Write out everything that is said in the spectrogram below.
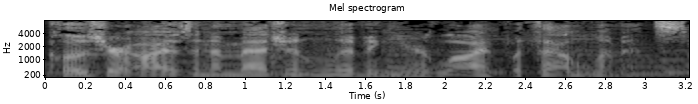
Close your eyes and imagine living your life without limits.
